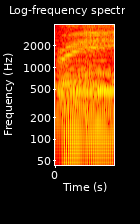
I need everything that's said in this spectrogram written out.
praise.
